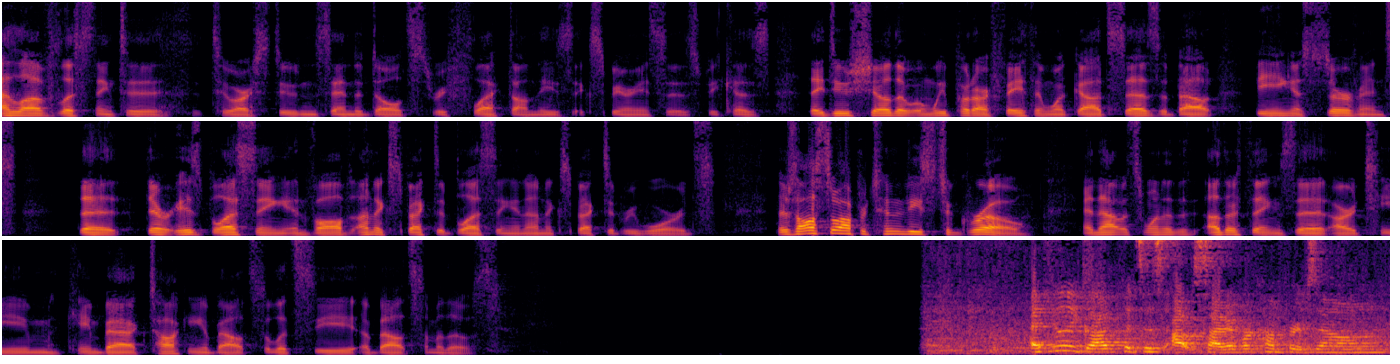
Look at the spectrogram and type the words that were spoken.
I love listening to, to our students and adults reflect on these experiences because they do show that when we put our faith in what God says about being a servant, that there is blessing involved, unexpected blessing and unexpected rewards. There's also opportunities to grow, and that was one of the other things that our team came back talking about. So let's see about some of those. I feel like God puts us outside of our comfort zone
